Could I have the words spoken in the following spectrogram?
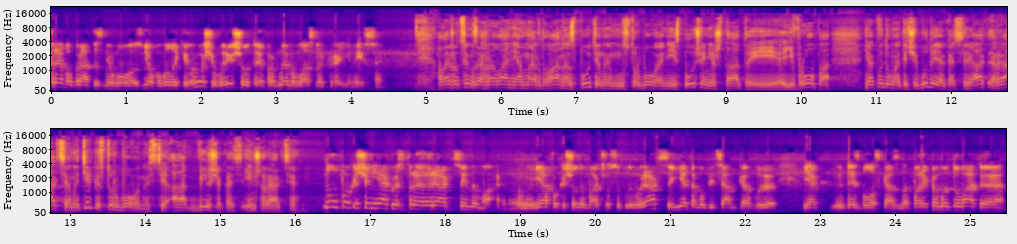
Треба брати з нього з нього великі гроші, вирішувати проблеми власної країни, і все. Але ж оцим заграванням Ердогана з Путіним стурбовані і Сполучені Штати, і Європа. Як ви думаєте, чи буде якась реакція не тільки стурбованості, а більш якась інша реакція? Ну, поки що ніякої реакції немає. Я поки що не бачу особливої реакції. Є там обіцянка, в як десь було сказано, порекомендувати е,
